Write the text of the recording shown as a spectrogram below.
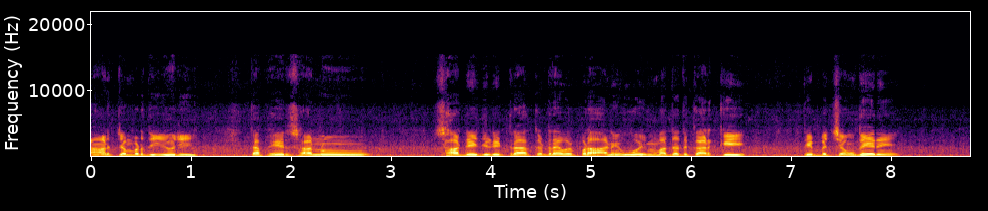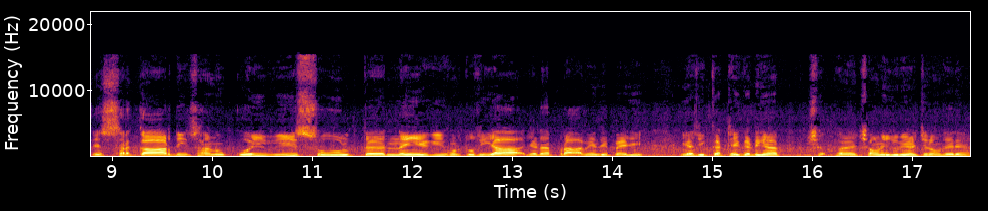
ਆਣ ਚੰਬੜਦੀ ਹੋ ਜੀ, ਤਾਂ ਫਿਰ ਸਾਨੂੰ ਸਾਡੇ ਜਿਹੜੇ ਟਰੱਕ ਡਰਾਈਵਰ ਭਰਾ ਨੇ, ਉਹ ਹੀ ਮਦਦ ਕਰਕੇ ਤੇ ਬਚਾਉਂਦੇ ਨੇ ਤੇ ਸਰਕਾਰ ਦੀ ਸਾਨੂੰ ਕੋਈ ਵੀ ਸਹੂਲਤ ਨਹੀਂ ਹੈਗੀ। ਹੁਣ ਤੁਸੀਂ ਆ ਜਿਹੜਾ ਭਰਾ ਵੇਂਦੇ ਪੈ ਜੀ, ਇਹ ਅਸੀਂ ਇਕੱਠੇ ਗੱਡੀਆਂ ਛ- ਛਾਉਣੀ ਯੂਨੀਅਨ ਚਲਾਉਂਦੇ ਰਹੇ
